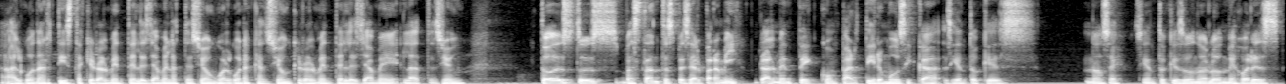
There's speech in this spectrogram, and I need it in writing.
a algún artista que realmente les llame la atención o alguna canción que realmente les llame la atención. Todo esto es bastante especial para mí. Realmente compartir música siento que es, no sé, siento que es uno de los mejores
